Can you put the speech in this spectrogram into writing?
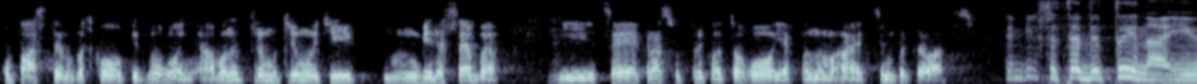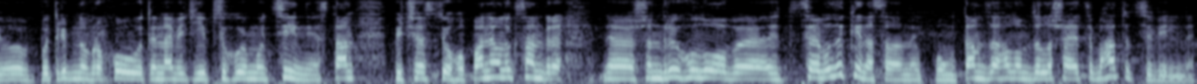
попасти випадково під вогонь. А вони трим- тримують її біля себе, і це якраз от приклад того, як вони намагаються цим прикриватися. Тим більше це дитина, і потрібно враховувати навіть її психоемоційний стан під час цього. Пане Олександре, Шандриголове це великий населений пункт. Там загалом залишається багато цивільних.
